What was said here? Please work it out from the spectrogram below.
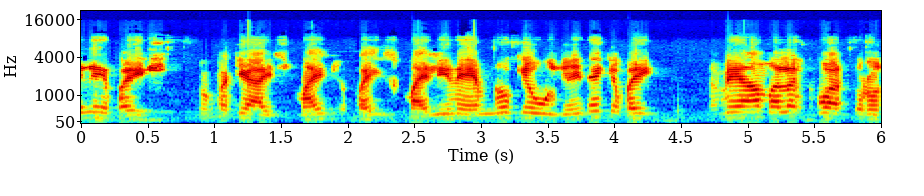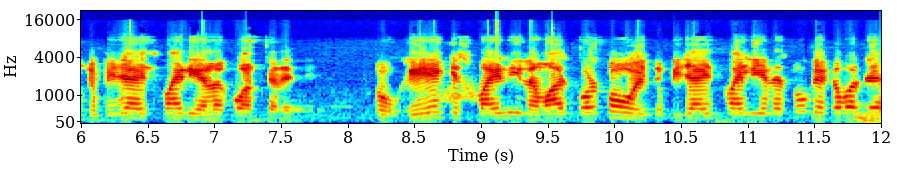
એને ભાઈ તો પછી આ ઇસ્માઇલ ભાઈ ઇસ્માઇલી ને એમ નો કેવું જોઈએ ને કે ભાઈ તમે આમ અલગ વાત કરો છો બીજા ઇસ્માઇલી અલગ વાત કરે છે. તો એક ઇસ્માઇલી નમાજ પડતો હોય તો બીજા ઇસ્માઇલી એને શું કે ખબર છે?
